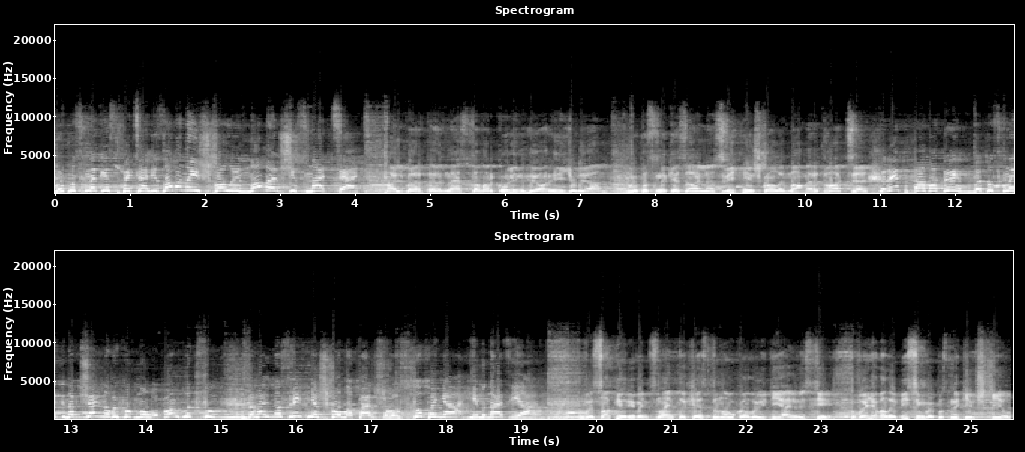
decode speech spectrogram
випускники спеціалізованої школи номер 16 Альберт Ернест та Маркулін Георгій Юліан, випускники загальноосвітньої школи номер 20. Хрип та Вадим, випускник навчально-виховного комплексу, загальноосвітня школа першого ступеня, гімназія. Високий рівень знань та хист до наукової діяльності виявили вісім випускників шкіл,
